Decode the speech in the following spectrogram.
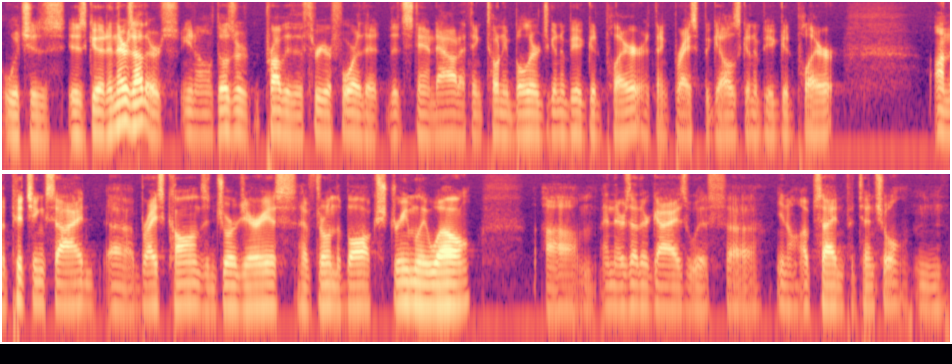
which is is good. And there's others, you know, those are probably the three or four that that stand out. I think Tony Bullard's going to be a good player. I think Bryce Bagel is going to be a good player. On the pitching side, uh, Bryce Collins and George Arias have thrown the ball extremely well. Um, and there's other guys with, uh, you know, upside and potential. And,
